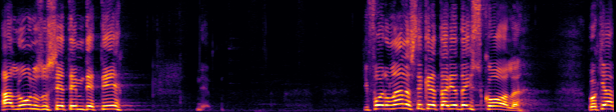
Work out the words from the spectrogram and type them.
alunos do CTMDT, que foram lá na secretaria da escola, porque a,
